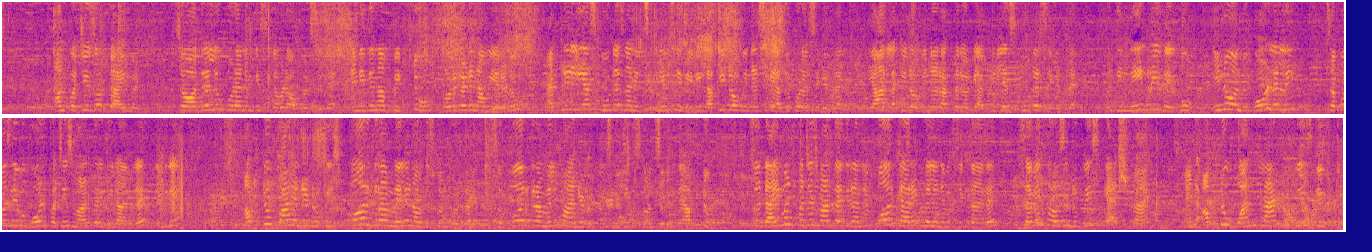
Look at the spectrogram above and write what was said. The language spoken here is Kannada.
on purchase of diamond so ಅದರಲ್ಲೂ ಕೂಡ ನಿಮಗೆ ಸಿಗಬೇಡ ಆಫರ್ಸ್ ಇದೆ. ಆ್ಯಂಡ್ ಇದನ್ನು ಬಿಟ್ಟು ಹೊರಗಡೆ ನಾವು ಎರಡು ಅಪ್ರಿಲಿಯಾ ಸ್ಕೂಟರ್ಸ್ನ ನಿಲ್ಸಿ ನಿಲ್ಲಿಸಿದ್ದೀವಿ ಲಕ್ಕಿ ಡ್ರಾ ವಿನ್ನರ್ಸ್ಗೆ ಅದು ಕೂಡ ಸಿಗುತ್ತೆ. ಯಾರು ಲಕ್ಕಿ ಡ್ರಾ ವಿನ್ನರ್ ಆಗ್ತಾರೆ ಅವ್ರಿಗೆ ಅಪ್ರಿಲಿಯಾ ಸ್ಕೂಟರ್ ಸಿಗುತ್ತೆ. ಮತ್ತು ಇನ್ನೇನು ರೀ ಬೇಕು? ಇನ್ನೂ ಒಂದು ಗೋಲ್ಡಲ್ಲಿ ಸಪೋಸ್ ನೀವು ಗೋಲ್ಡ್ ಪರ್ಚೇಸ್ ಮಾಡ್ತಾ ಇದ್ದೀರಾ ಅಂದರೆ ನಿಮಗೆ up to five hundred rupees per gram ಮೇಲೆ ನಾವು ಡಿಸ್ಕೌಂಟ್ ಕೊಡ್ತಾ ಇದ್ದೀವಿ. ಸೊ ಪರ್ ಗ್ರಾಮ್ ಮೇಲೆ ಫೈವ್ ಹಂಡ್ರೆಡ್ ರುಪೀಸ್ ನಿಮಗೆ ಡಿಸ್ಕೌಂಟ್ ಸಿಗುತ್ತೆ up to so diamond purchase ಮಾಡ್ತಾ ಇದ್ದೀರಿ ಅಂದರೆ ಪರ್ ಕ್ಯಾರೆಟ್ ಮೇಲೆ ನಿಮಗೆ ಸಿಗ್ತಾ ಇದೆ. Seven thousand rupees cash back and up to one lakh rupees gift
